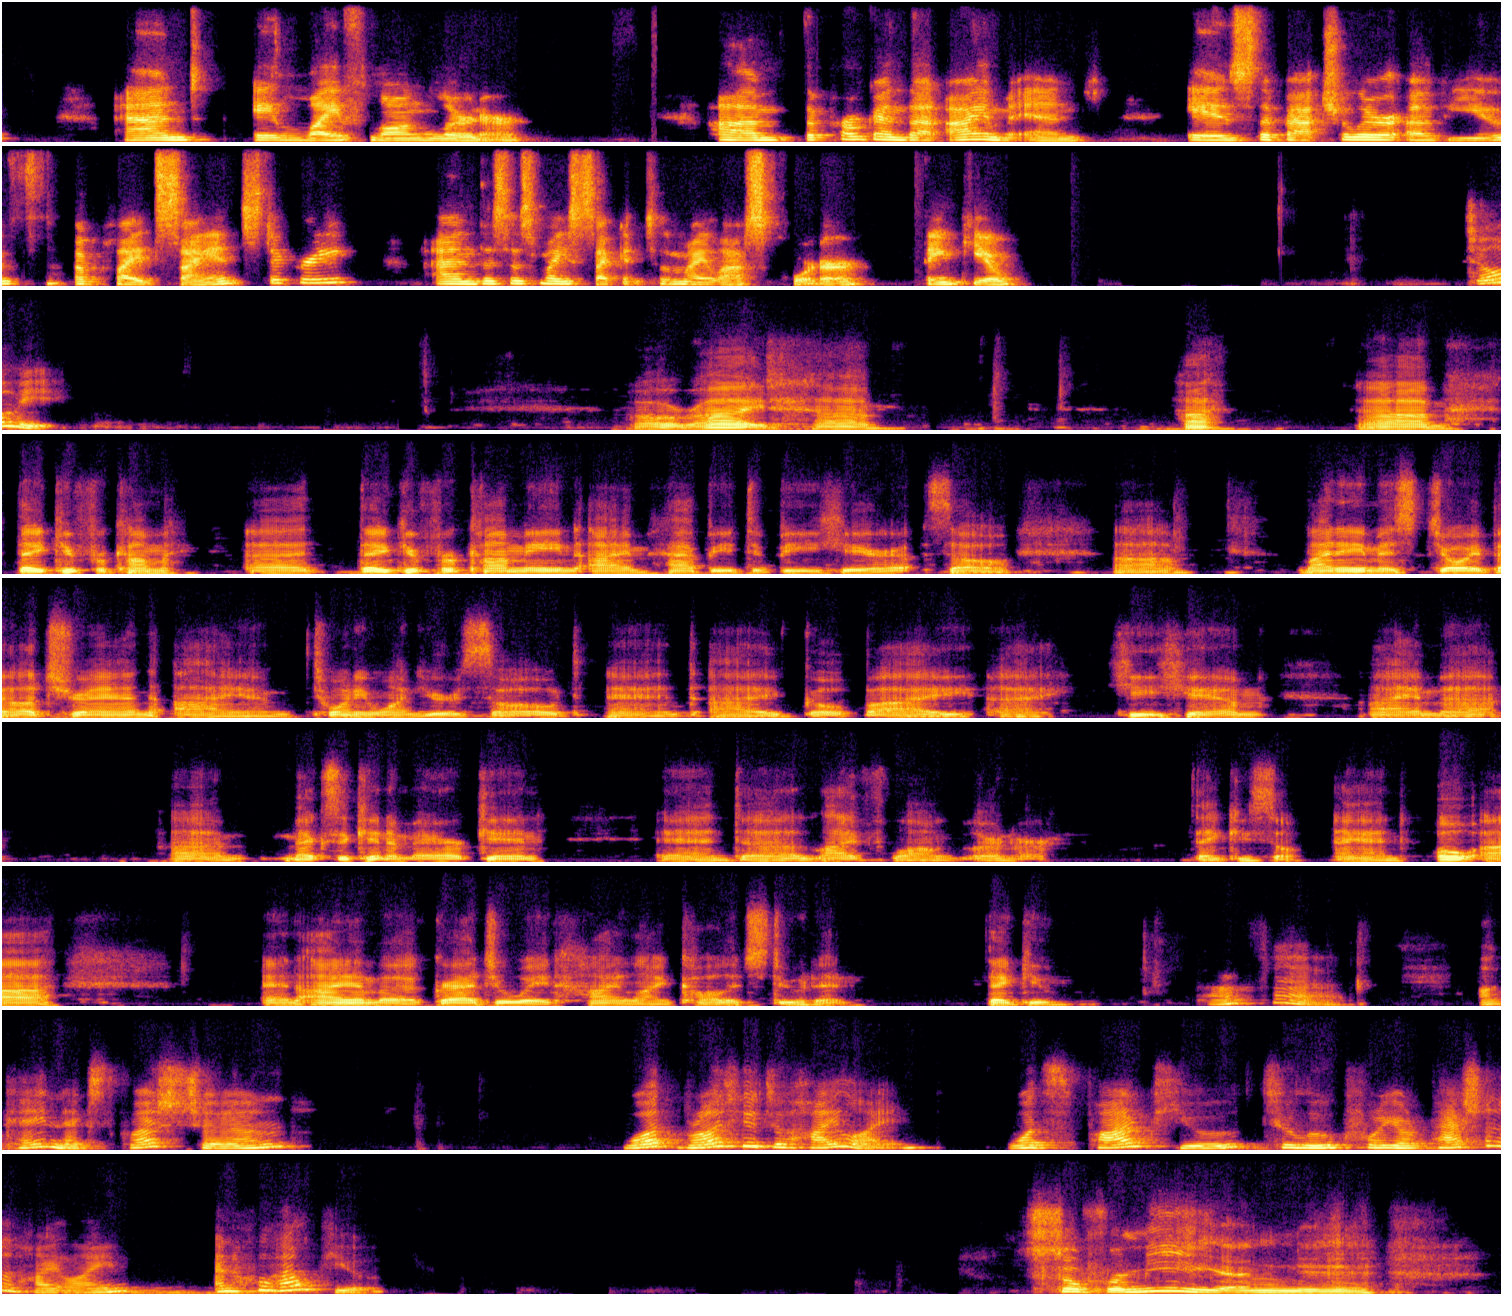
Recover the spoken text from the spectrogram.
and a lifelong learner. Um, the program that I'm in is the Bachelor of Youth Applied Science degree, and this is my second to my last quarter. Thank you. Joey. All right. Um, hi. Um, thank you for coming. Uh, thank you for coming. I'm happy to be here. So, um, my name is Joey Beltran. I am 21 years old and I go by uh, he, him. I am a, um, Mexican American and a lifelong learner. Thank you so. And oh, uh, and I am a graduate Highline College student. Thank you. Perfect. Okay, next question. What brought you to Highline? What sparked you to look for your passion at Highline and who helped you? So for me and uh,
